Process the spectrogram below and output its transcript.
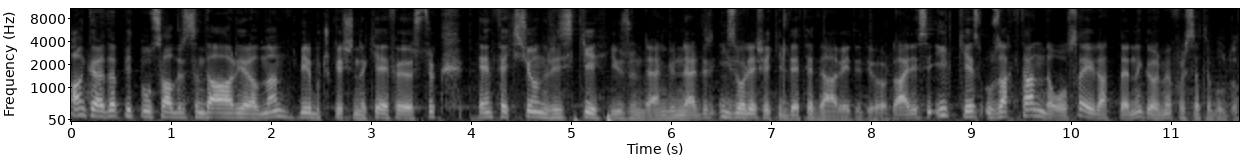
Ankara'da pitbull saldırısında ağır yaralanan 1,5 yaşındaki Efe Öztürk enfeksiyon riski yüzünden günlerdir izole şekilde tedavi ediliyordu. Ailesi ilk kez uzaktan da olsa evlatlarını görme fırsatı buldu.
